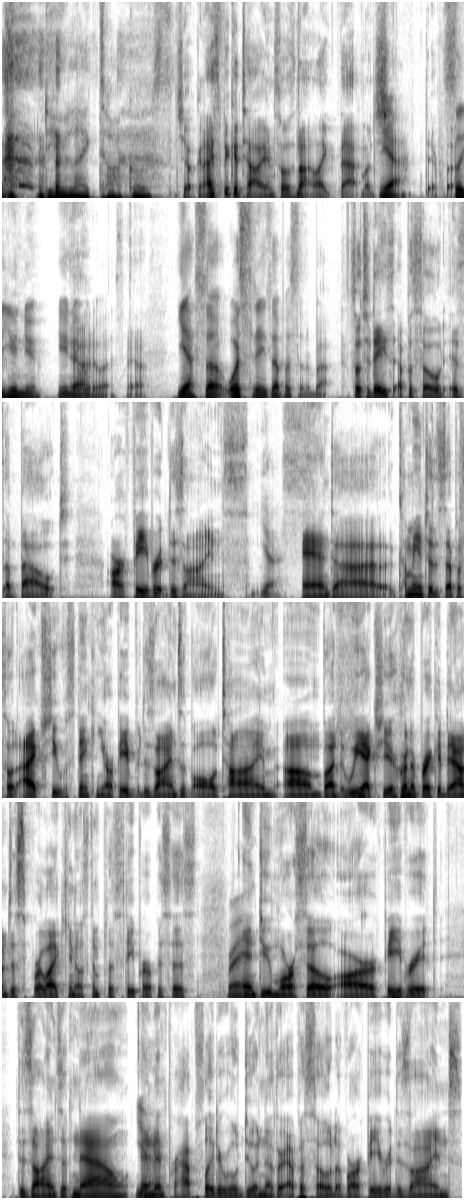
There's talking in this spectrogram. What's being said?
Do you like tacos? joking. I speak Italian, so it's not like that much Yeah. different. So you knew, you knew Yeah, what it was. yeah. Yeah. So what's today's episode about? So today's episode is about our favorite designs. Yes. And uh, coming into this episode, I actually was thinking our favorite designs of all time. Um, but we actually are going to break it down just for like, you know, simplicity purposes right. and do more so our favorite designs of now. Yeah. And then perhaps later we'll do another episode of our favorite designs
